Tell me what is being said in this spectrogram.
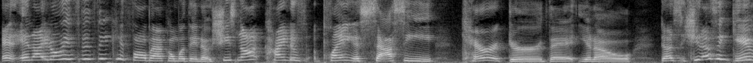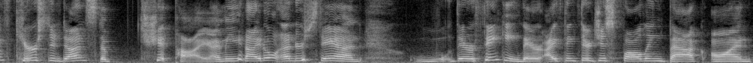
And, and I don't even think it fall back on what they know. She's not kind of playing a sassy character that you know does. She doesn't give Kirsten Dunst the shit pie. I mean, I don't understand their thinking there. I think they're just falling back on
